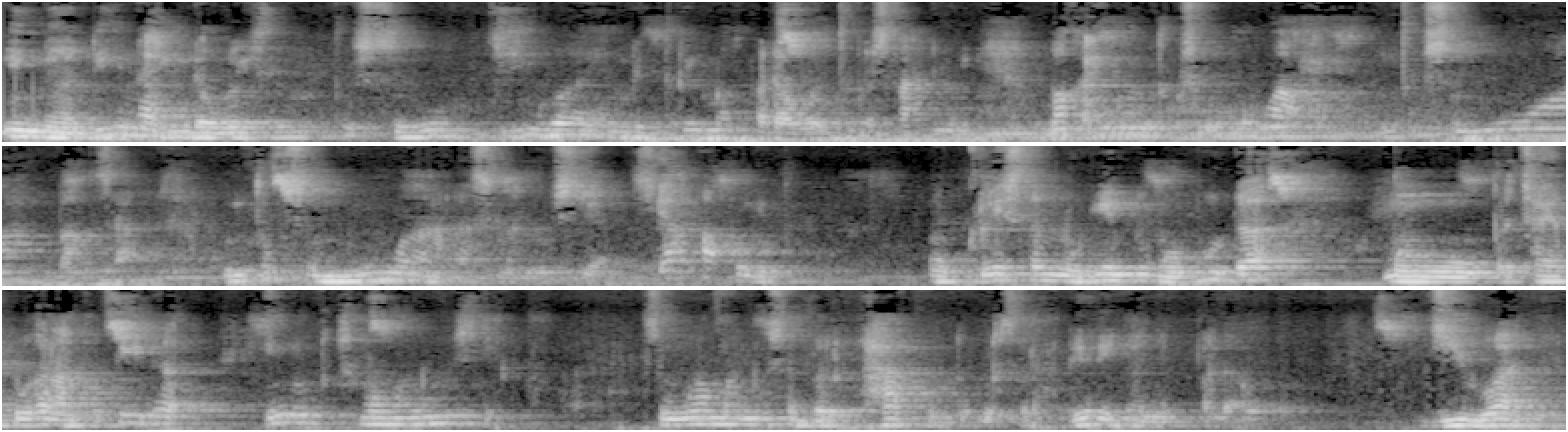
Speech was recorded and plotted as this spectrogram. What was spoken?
Inna dina Islam itu semua jiwa yang diterima pada Allah itu diri. Maka ini untuk semua, untuk semua bangsa, untuk semua ras manusia, siapa pun itu. Mau Kristen, mau Hindu, mau Buddha, mau percaya Tuhan atau tidak, ini untuk semua manusia. Semua manusia berhak untuk berserah diri hanya kepada Allah. Jiwanya,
